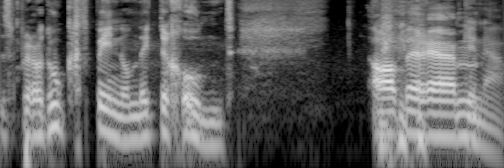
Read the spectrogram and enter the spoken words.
das Produkt bin und nicht der Kunde. Aber, ähm, Genau.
